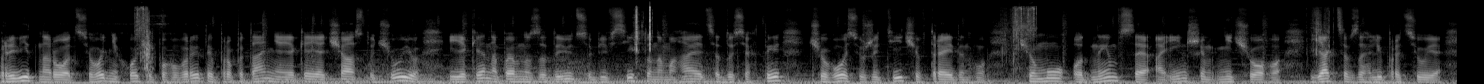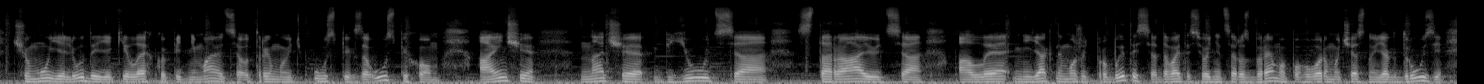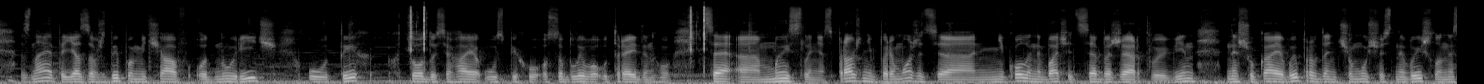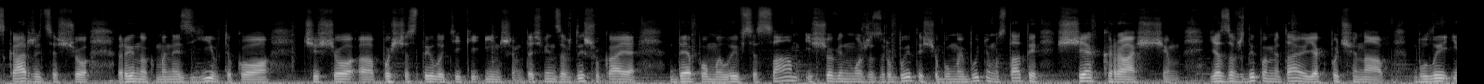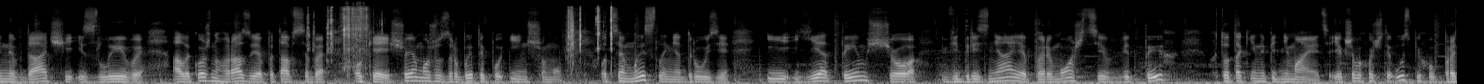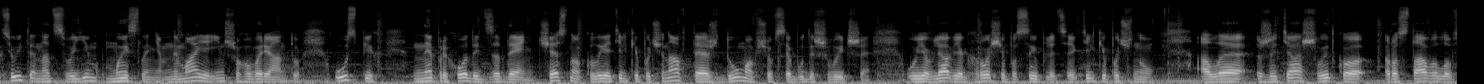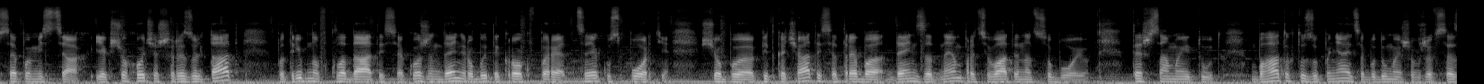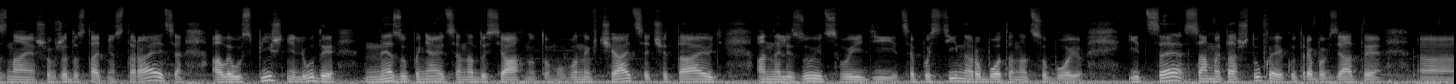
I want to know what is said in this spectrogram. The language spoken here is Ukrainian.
Привіт, народ! Сьогодні хочу поговорити про питання, яке я часто чую, і яке напевно задають собі всі, хто намагається досягти чогось у житті чи в трейдингу. Чому одним все, а іншим нічого? Як це взагалі працює? Чому є люди, які легко піднімаються, отримують успіх за успіхом, а інші, наче б'ються, стараються, але ніяк не можуть пробитися? Давайте сьогодні це розберемо, поговоримо чесно, як друзі. Знаєте, я завжди помічав одну річ у тих, хто досягає успіху, особливо у трейдингу. Це е, мислення. Справжній переможець е, ніколи не бачить себе жертвою. Він не шукає виправдань, чому щось не вийшло, не скаржиться, що ринок мене з'їв, такого чи що е, пощастило тільки іншим. Тож він завжди шукає, де помилився сам і що він може зробити, щоб у майбутньому стати ще кращим. Я завжди пам'ятаю, як починав. Були і невдачі, і зливи. Але кожного разу я питав себе: Окей, що я можу зробити по-іншому? Оце мислення, друзі, і є тим, що відрізняє переможців від тих, хто так і не піднімається. Якщо ви хочете успіху, працюйте над своїм мисленням. Немає іншого варіанту. Успіх не приходить за день. Чесно, коли я тільки починав, теж думав, що все буде швидше. Уявляв, як гроші посипляться, як тільки почну. Але життя швидко розставило все по місцях. Якщо хочеш результат, потрібно вкладатися, кожен день робити крок вперед. Це як у спорті. Щоб е, підкачатися, треба день за днем працювати над собою. Те ж саме і тут. Багато хто зупиняється, бо думає, що вже все знає, що вже достатньо старається, але успішні люди не зупиняються на досягнутому. Вони вчаться, читають, аналізують свої дії. Це постійна робота над собою. І це саме та штука, яку треба взяти е,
